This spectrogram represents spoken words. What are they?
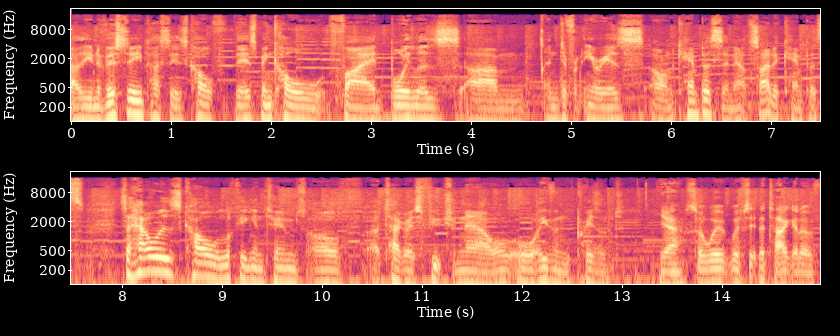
uh, the university. Plus, there's coal. There's been coal-fired boilers um, in different areas on campus and outside of campus. So, how is coal looking in terms of Otago's future now, or, or even present? Yeah, so we we've set the target of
